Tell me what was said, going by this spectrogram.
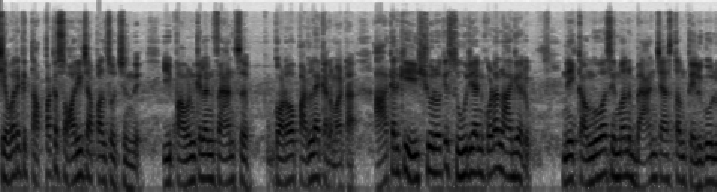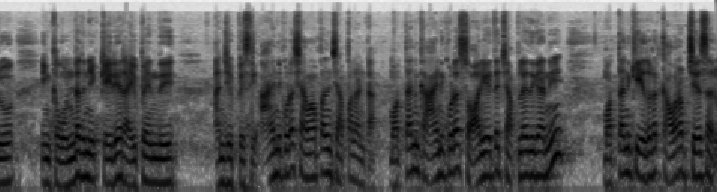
చివరికి తప్పక సారీ చెప్పాల్సి వచ్చింది. ఈ పవన్ కళ్యాణ్ ఫ్యాన్స్ గొడవ పడలేకనమాట. ఆఖరికి ఈ ఇష్యూలోకి సూర్యాని కూడా లాగారు. నీ కంగువ సినిమాను బ్యాన్ చేస్తాం తెలుగులో ఇంకా ఉండదు నీ కెరీర్ అయిపోయింది అని చెప్పేసి ఆయన కూడా క్షమాపణ చెప్పాలంట. మొత్తానికి ఆయన కూడా సారీ అయితే చెప్పలేదు కానీ మొత్తానికి ఏదోలా కవరప్ చేశారు.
